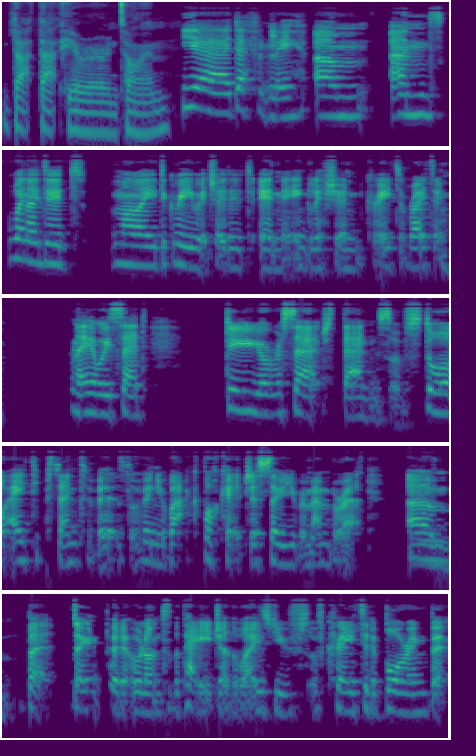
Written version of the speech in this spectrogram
that that era in time. Yeah, definitely. Um, and when I did my degree, which I did in English and creative writing, they always said, do your research, then sort of store 80% of it sort of in your back pocket just so you remember it. Um, But don't put it all onto the page, otherwise, you've sort of created a boring book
